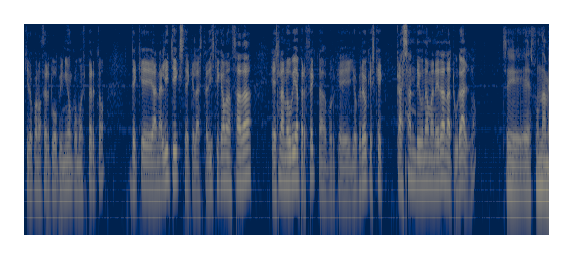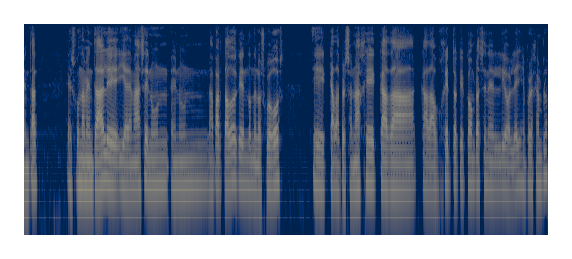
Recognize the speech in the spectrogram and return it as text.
quiero conocer tu opinión como experto, de que Analytics, de que la estadística avanzada es la novia perfecta, porque yo creo que es que casan de una manera natural, ¿no? Sí, es fundamental. Es fundamental eh, y además en un, en un apartado que en donde los juegos, eh, cada personaje, cada, cada objeto que compras en el League of Legends, por ejemplo,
